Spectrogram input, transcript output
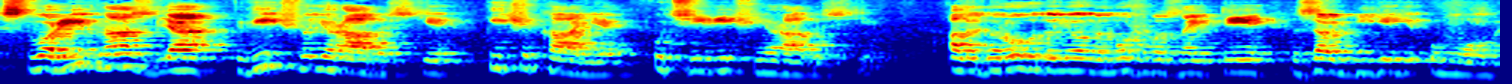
створив нас для вічної радості і чекає у цій вічній радості. Але дорогу до нього ми можемо знайти за однієї умови,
